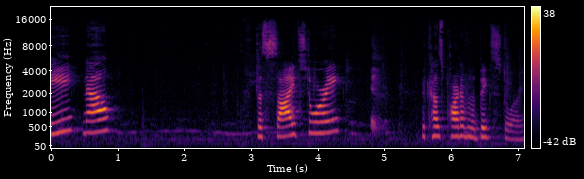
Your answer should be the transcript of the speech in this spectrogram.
See now? The side story becomes part of the big story.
